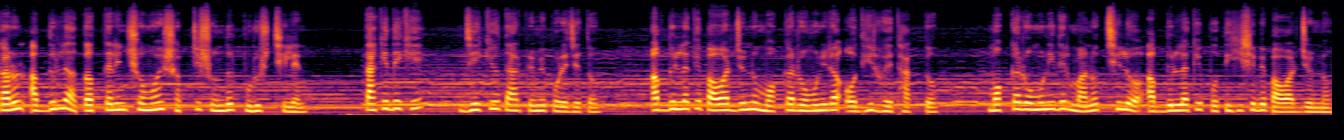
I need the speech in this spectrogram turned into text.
কারণ আবদুল্লাহ তৎকালীন সময়ে সবচেয়ে সুন্দর পুরুষ ছিলেন। তাকে দেখে যে কেউ তার প্রেমে পড়ে যেত। আবদুল্লাহকে পাওয়ার জন্য মক্কার রমণীরা অধীর হয়ে থাকত। মক্কা রমণীদের মানত ছিল আবদুল্লাহকে পতি হিসেবে পাওয়ার জন্য।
